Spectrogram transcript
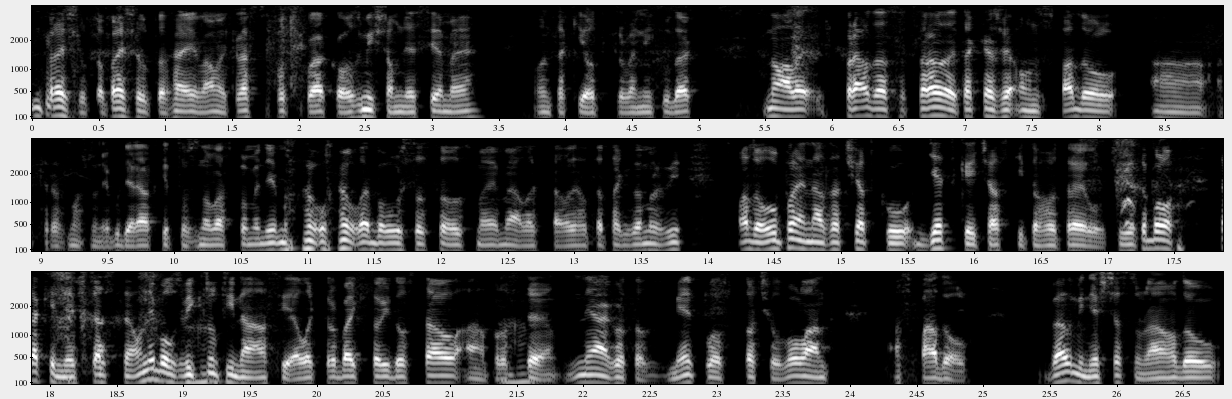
Prežil to, prežil to, hej, máme krásnu fotku, ako s myšom nesieme, len taký odkrvený chudák. No ale pravda, pravda je taká, že on spadol a, a teraz možno nebude rád, keď to znova spomeniem, lebo už sa z toho smejeme, ale stále ho to tak zamrzí. Spadol úplne na začiatku detskej časti toho trailu. Čiže to bolo také nešťastné. On nebol zvyknutý na asi elektrobike, ktorý dostal a proste nejak ho to zmietlo, stočil volant a spadol. Veľmi nešťastnou náhodou,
